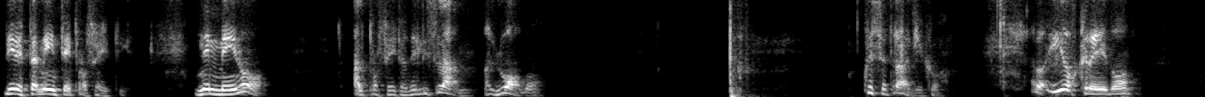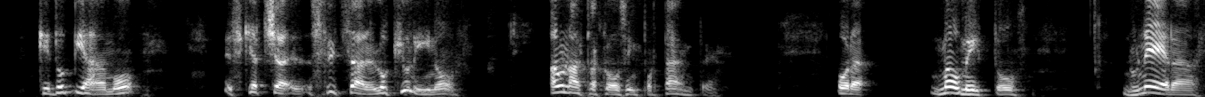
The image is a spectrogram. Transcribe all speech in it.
direttamente ai profeti, nemmeno al profeta dell'Islam, all'uomo. Questo è tragico. Allora, io credo che dobbiamo strizzare l'occhiolino a un'altra cosa importante. Ora, Maometto non era eh,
